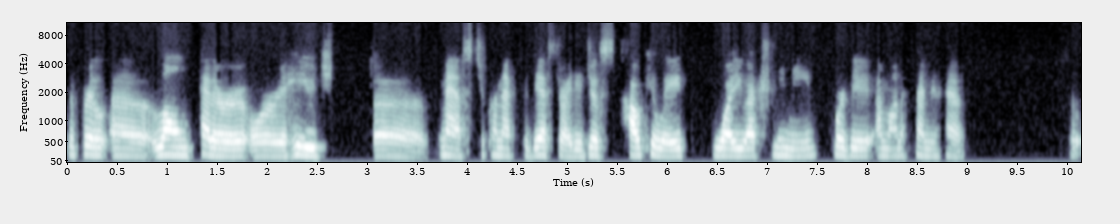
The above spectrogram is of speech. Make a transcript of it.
super uh, long tether or a huge uh, mass to connect to the asteroid. You just calculate what you actually need for the amount of time you have. So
